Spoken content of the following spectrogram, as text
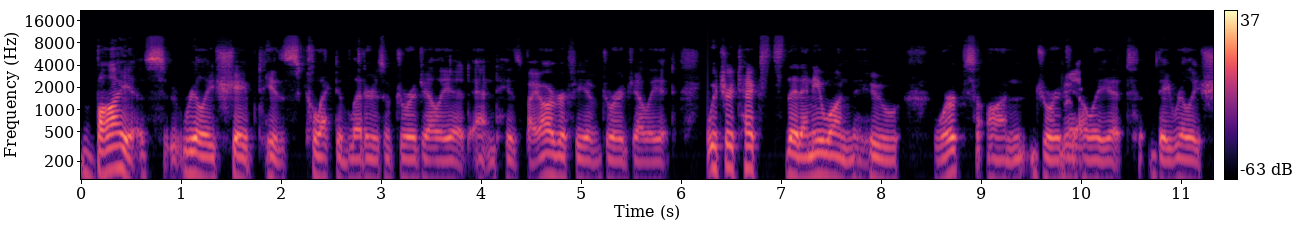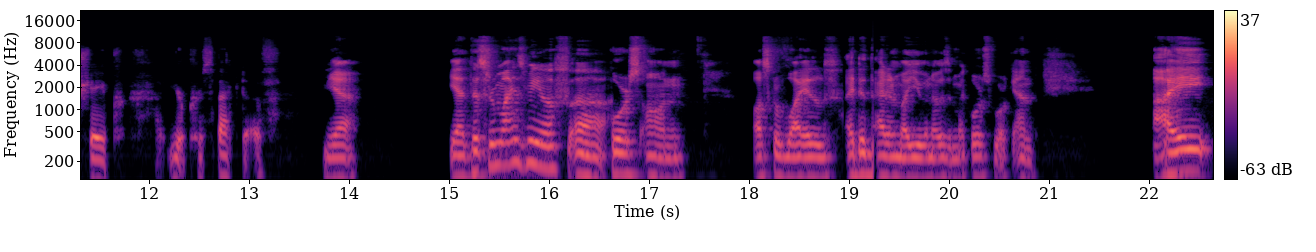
bias really shaped his collected letters of George Eliot and his biography of George Eliot, which are texts that anyone who works on George. Eliot, they really shape your perspective. Yeah. Yeah, this reminds me of uh, a course on Oscar Wilde. I did that at NYU when I was in my coursework, and I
